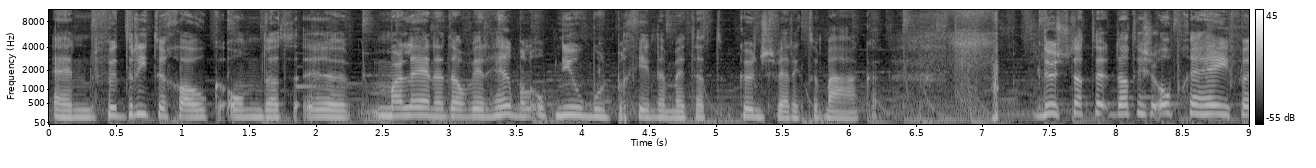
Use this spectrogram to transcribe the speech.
En verdrietig ook, omdat Marlene dan weer helemaal opnieuw moet beginnen met dat kunstwerk te maken. Dus dat, dat is opgeheven.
